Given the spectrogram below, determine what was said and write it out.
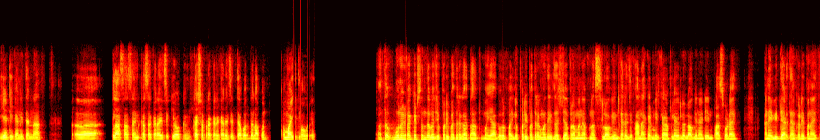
या ठिकाणी त्यांना क्लास असाइन कसा करायचे किंवा कशा प्रकारे करायचे त्याबद्दल आपण माहिती पाहूया आता उन्हाळी पॅकेट संदर्भात जे परिपत्रक आता आपण या अगोदर पाहिलं परिपत्रकमध्ये जसं ज्याप्रमाणे आपण लॉग इन करायचं खान अकॅडमी आपल्याकडे लॉग इन आयडी आणि पासवर्ड आहेत आणि विद्यार्थ्यांकडे पण आहेत.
